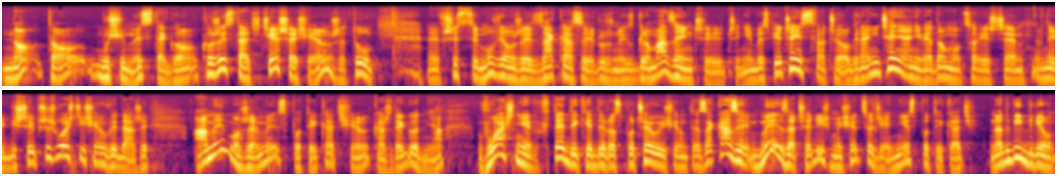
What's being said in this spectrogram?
No to musimy z tego korzystać. Cieszę się, że tu e, wszyscy mówią, że jest zakaz różnych zgromadzeń, czy, czy niebezpieczeństwa, czy ograniczenia. Nie wiadomo, co jeszcze w najbliższej przyszłości się wydarzy. A my możemy spotykać się każdego dnia. Właśnie wtedy, kiedy rozpoczęły się te zakazy, my zaczęliśmy się codziennie spotykać nad Biblią.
